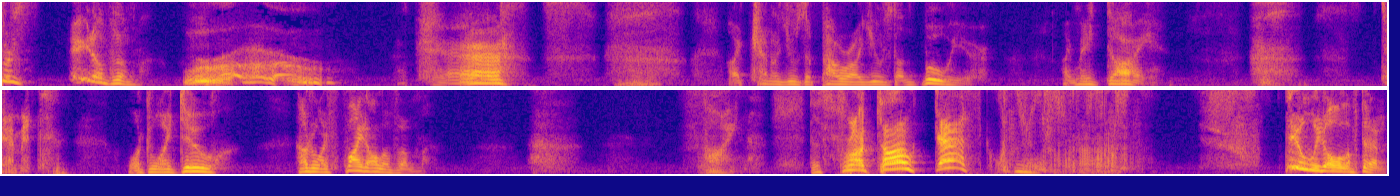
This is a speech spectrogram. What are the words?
There's eight of them. I cannot use the power I used on Buu here. I may die. Damn it. What do I do? How do I fight all of them? Fine. Destructo Disc! Deal with all of them!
